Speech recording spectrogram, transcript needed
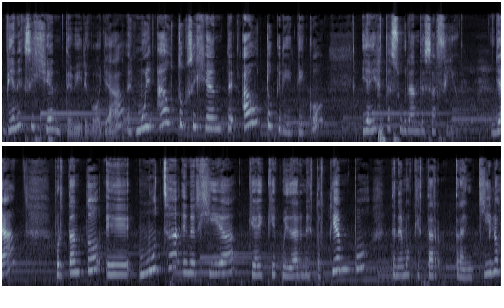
bien exigente, Virgo, ¿ya? Es muy autoexigente, autocrítico, y ahí está su gran desafío, ¿ya? Por tanto, eh, mucha energía que hay que cuidar en estos tiempos. Tenemos que estar tranquilos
